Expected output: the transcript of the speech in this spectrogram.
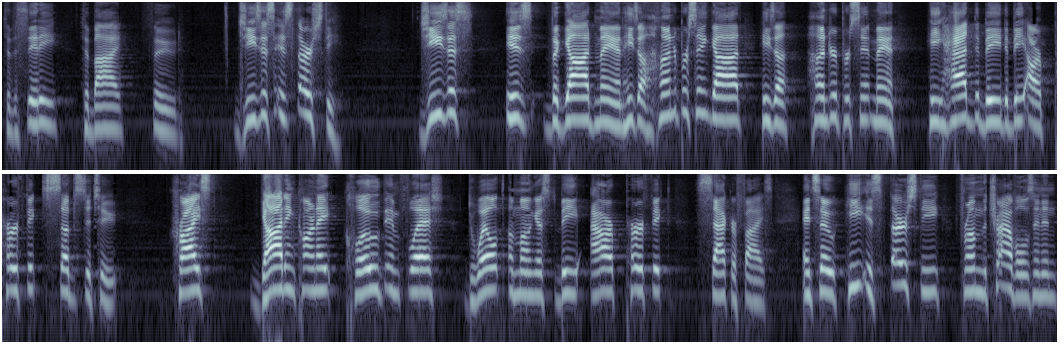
to the city to buy food. Jesus is thirsty. Jesus is the God man. He's a 100% God, he's a 100% man. He had to be to be our perfect substitute. Christ, God incarnate, clothed in flesh, dwelt among us to be our perfect sacrifice. And so he is thirsty from the travels. And in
